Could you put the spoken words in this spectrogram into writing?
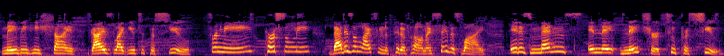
maybe he's shy, guys like you to pursue. For me, personally, that is a lie from the pit of hell. And I say this why? It is men's innate nature to pursue.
